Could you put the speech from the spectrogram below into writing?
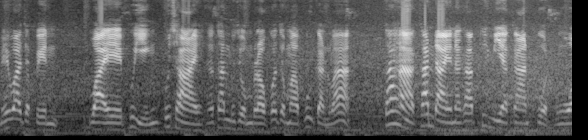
ไม่ว่าจะเป็นวัยผู้หญิงผู้ชายและท่านผู้ชมเราก็จะมาพูดกันว่า ถ้าหากท่านใดนะครับที่มีอาการปวดหัว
